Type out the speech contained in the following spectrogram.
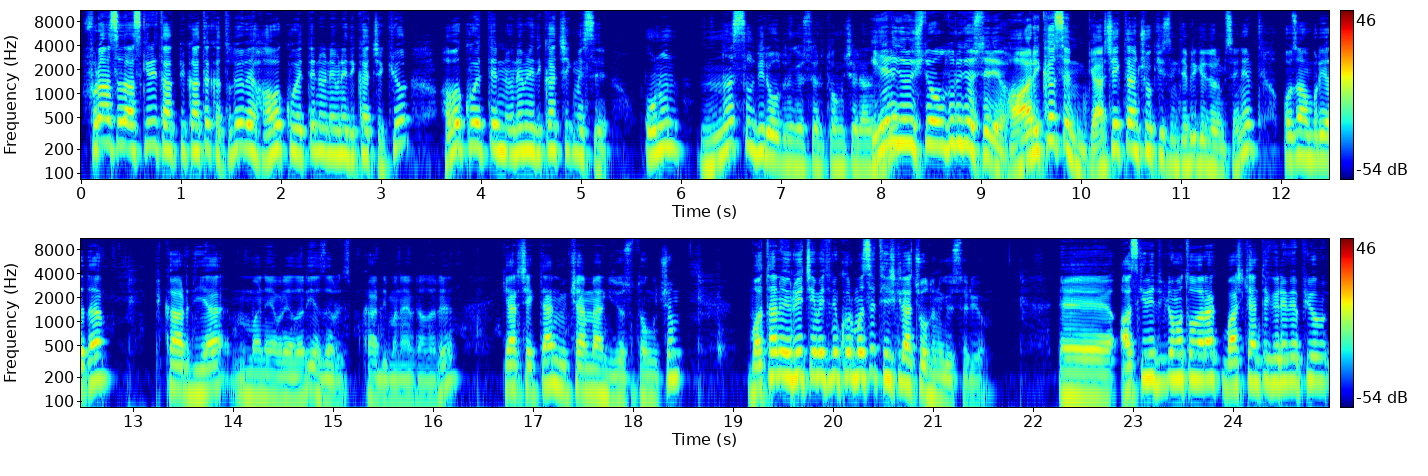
Fransa'da askeri tatbikata katılıyor ve hava kuvvetlerinin önemine dikkat çekiyor. Hava kuvvetlerinin önemine dikkat çekmesi onun nasıl biri olduğunu gösterir Tonguç Ali Adem'in. İleri görüşlü olduğunu gösteriyor. Harikasın. Gerçekten çok iyisin. Tebrik ediyorum seni. O zaman buraya da Picardia manevraları yazarız. Picardi manevraları. Gerçekten mükemmel gidiyorsun Tonguç'um. Vatan ve Hürriyet Cemiyeti'ni kurması teşkilatçı olduğunu gösteriyor. Ee, askeri diplomat olarak başkentte görev yapıyor,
